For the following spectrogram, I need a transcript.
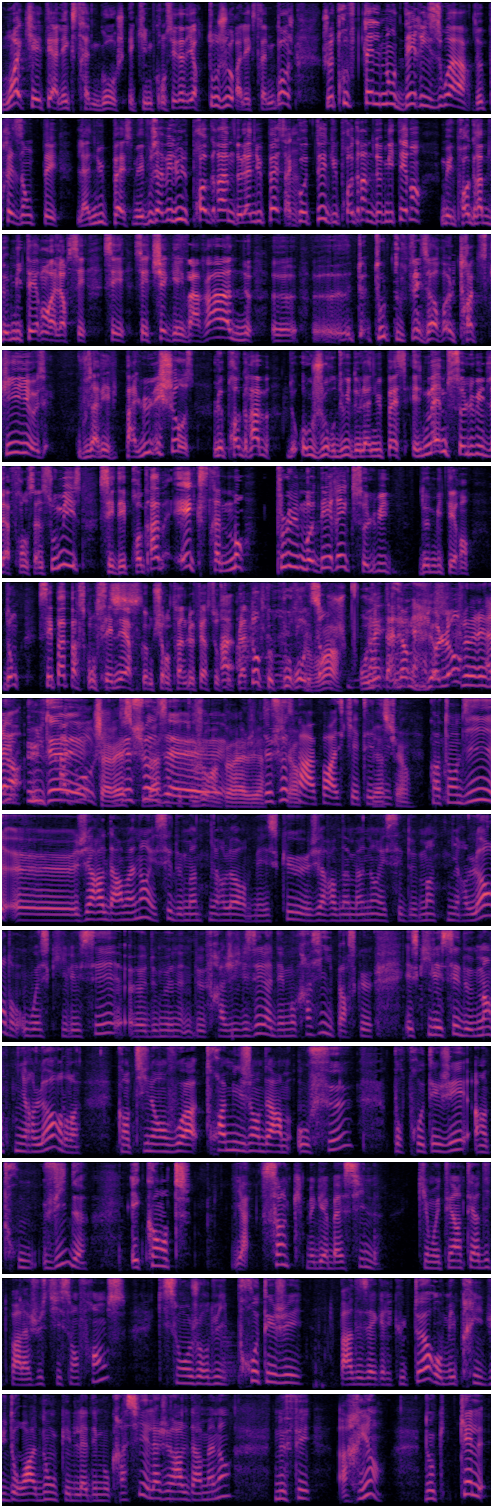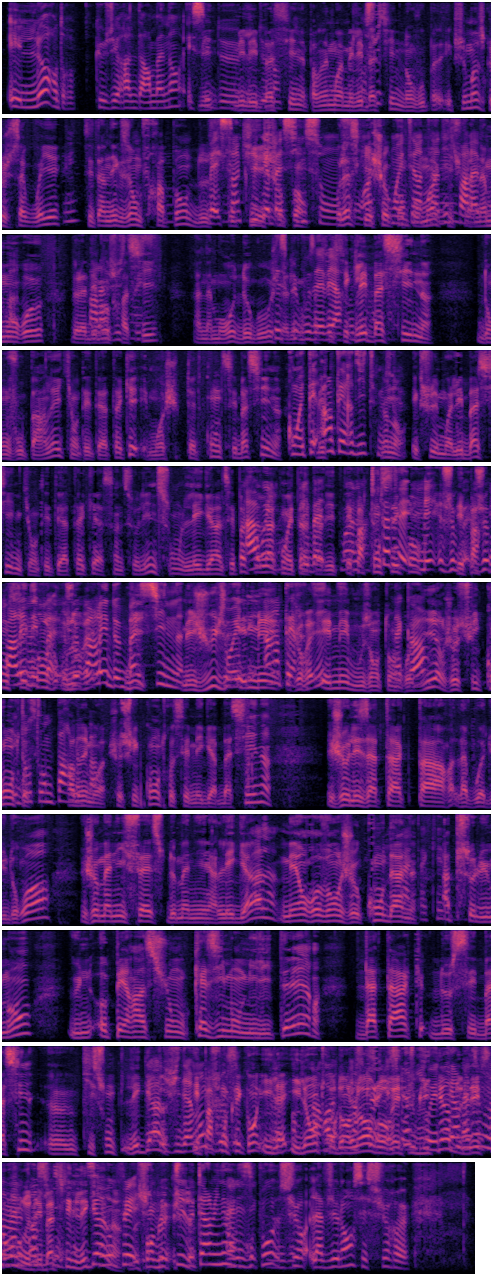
Moi qui ai été à l'extrême gauche et qui me considère d'ailleurs toujours à l'extrême gauche, je trouve tellement dérisoire de présenter la NUPES. Mais vous avez lu le programme de la NUPES à mm. côté du programme de Mitterrand. Mais le programme de Mitterrand, alors c'est Che Guevara, euh, euh, toutes les Trotsky. Euh, vous n'avez pas lu les choses. Le programme aujourd'hui de la NUPES et même celui de la France insoumise, c'est des programmes extrêmement plus modérés que celui de Mitterrand. Donc, c'est pas parce qu'on s'énerve, comme je suis en train de le faire sur ce ah. plateau, que pour autant, on est un homme violent, Alors, ultra gauche. deux, choses, euh, deux choses par rapport à ce qui a été dit. Quand on dit euh, Gérald Darmanin essaie de maintenir l'ordre, mais est-ce que Gérald Darmanin essaie de maintenir l'ordre ou est-ce qu'il essaie euh, de, de, fragiliser la démocratie? Parce que est-ce qu'il essaie de maintenir l'ordre quand il envoie 3000 gendarmes au feu pour protéger un trou vide et quand il y a 5 mégabassines qui ont été interdites par la justice en France, qui sont aujourd'hui protégées par des agriculteurs, au mépris du droit donc et de la démocratie. Et là, Gérald Darmanin ne fait rien. Donc, quel est l'ordre que Gérald Darmanin essaie mais, de. Mais les de bassines, pardonnez-moi, mais les Ensuite- bassines dont vous. Excusez-moi, parce que je- vous voyez, c'est un exemple frappant de ce qui est choquant. sont- voilà ce qui est choquant pour moi, qui suis un amoureux de la démocratie, un amoureux de gauche Qu'est-ce que vous avez à C'est que les bassines dont vous parlez, qui ont été attaquées, et moi je suis peut-être contre ces bassines. Qui ont été mais- interdites, Non, monsieur. non, excusez-moi, les bassines qui ont été attaquées à Sainte-Soline sont légales. C'est pas Ah celles-là oui, qui ont été interdites. voilà, et par tout conséquent, Mais je- et par je parlais des je de oui, bassines mais j'aurais aimé, interdites. j'aurais aimé vous entendre dire, je suis contre. Pardonnez-moi, je suis contre ces méga bassines. Je les attaque par la voie du droit. Je manifeste de manière légale, mais en revanche, je condamne absolument une opération quasiment militaire d'attaque de ces bassines euh, qui sont légales. Évidemment et par conséquent, il, a- il entre dans l'ordre républicain de défendre des bassines légales, vous plaît, me je peux- Je semble-t-il. peux terminer mon propos sur la violence et sur... euh,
